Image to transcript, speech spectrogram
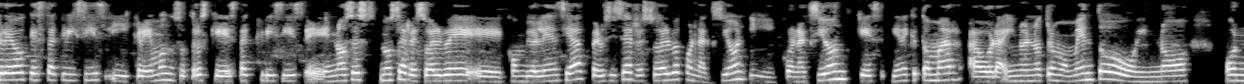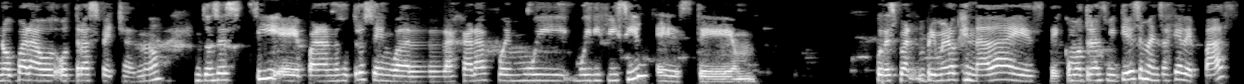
creo que esta crisis y creemos nosotros que esta crisis eh, no, se, no se resuelve eh, con violencia, pero sí se resuelve con acción y con acción que se tiene que tomar ahora y no en otro momento y no o no para otras fechas, ¿no? Entonces, sí, eh, para nosotros en Guadalajara fue muy, muy difícil, este, pues primero que nada, este, como transmitir ese mensaje de paz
